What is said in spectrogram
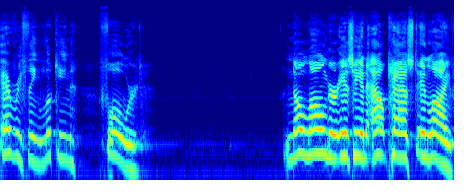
everything looking forward. No longer is he an outcast in life.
